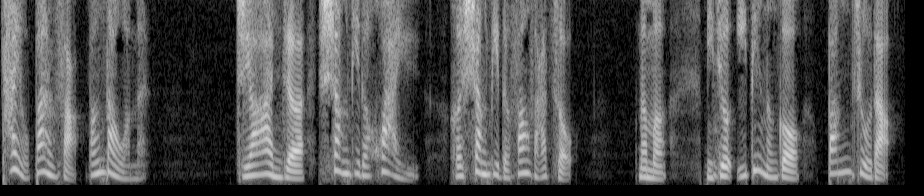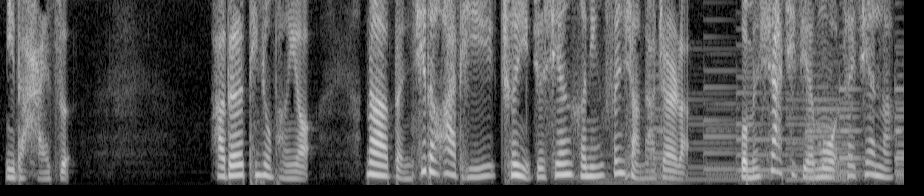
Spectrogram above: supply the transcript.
他有办法帮到我们，只要按着上帝的话语和上帝的方法走，那么你就一定能够帮助到你的孩子。好的，听众朋友，那本期的话题春雨就先和您分享到这儿了，我们下期节目再见了。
